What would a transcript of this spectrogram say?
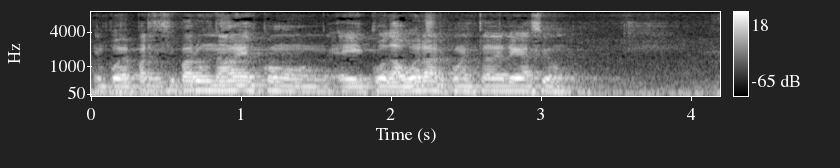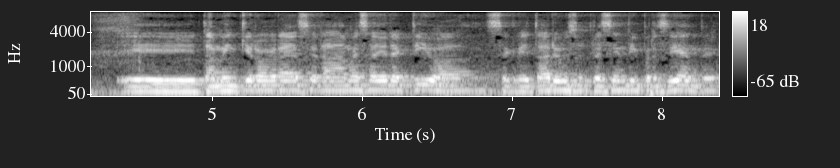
en poder participar una vez con eh, colaborar con esta delegación. Eh, también quiero agradecer a la mesa directiva, secretario, vicepresidente y presidente,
